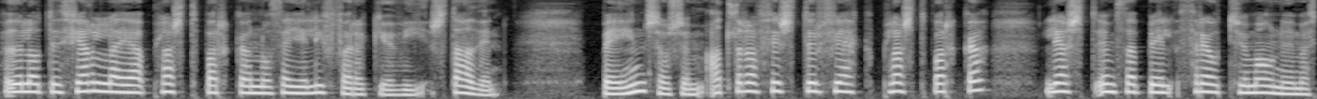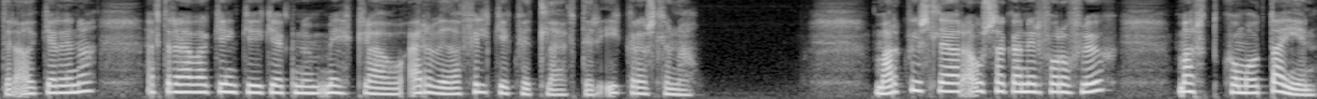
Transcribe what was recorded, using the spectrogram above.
höfðu látið fjarlæga plastbarkan og þegi líffæragjöf í staðin. Bein, sá sem allra fyrstur fekk plastbarka, ljast um það byl 30 mánuðum eftir aðgerðina eftir að hafa gengið gegnum mikla og erfiða fylgikvilla eftir ígræsluna. Markvíslegar ásaganir fór á flug, margt kom á daginn.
